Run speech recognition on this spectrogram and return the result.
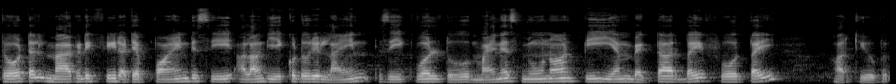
total magnetic field at a point C along the equatorial line is equal to minus mu naught pm vector by 4 pi r cube.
